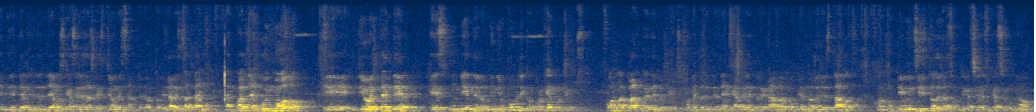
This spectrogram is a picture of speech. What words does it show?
evidentemente tendríamos que hacer esas gestiones ante la autoridad estatal, la cual de algún modo eh, dio a entender que es un bien de dominio público. ¿Por qué? Porque pues, forma parte de lo que en su momento se tendría que haber entregado al gobierno del Estado, con motivo, insisto, de las obligaciones que asumió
